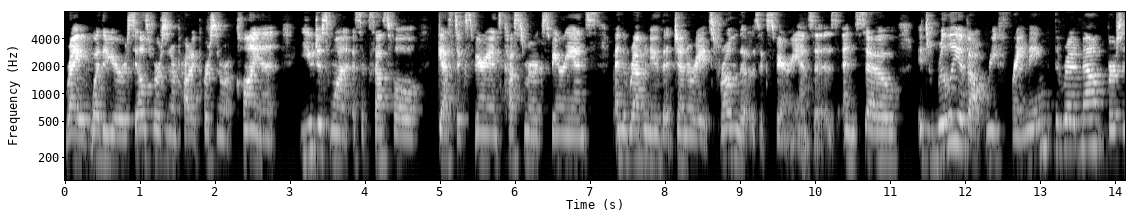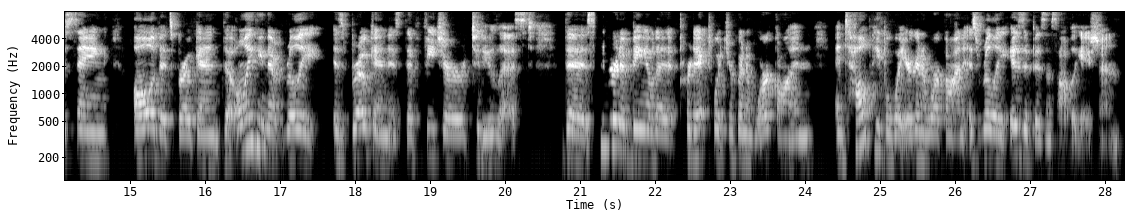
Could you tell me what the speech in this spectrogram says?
right? Whether you're a salesperson, a product person, or a client, you just want a successful guest experience, customer experience, and the revenue that generates from those experiences. And so it's really about reframing the roadmap versus saying all of it's broken. The only thing that really is broken is the feature to do list. The spirit of being able to predict what you're going to work on and tell people what you're going to work on is really is a business obligation.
